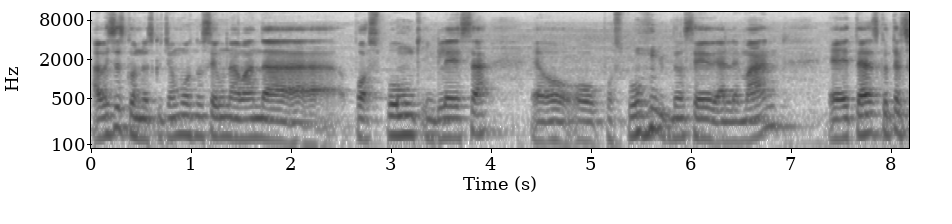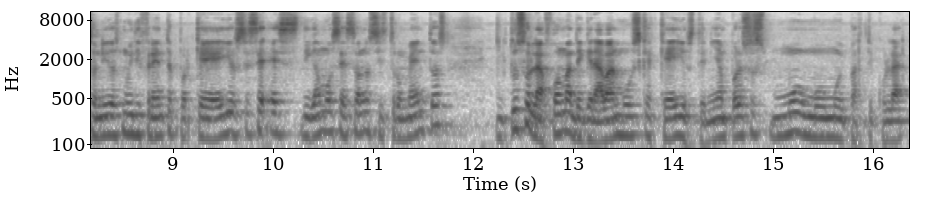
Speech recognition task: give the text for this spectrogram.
a veces cuando escuchamos, no sé, una banda post-punk inglesa eh, o, post-punk, no sé, de alemán, eh, te das cuenta el sonido es muy diferente porque ellos, es, digamos, son los instrumentos incluso la forma de grabar música que ellos tenían, por eso es muy, muy, muy particular.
